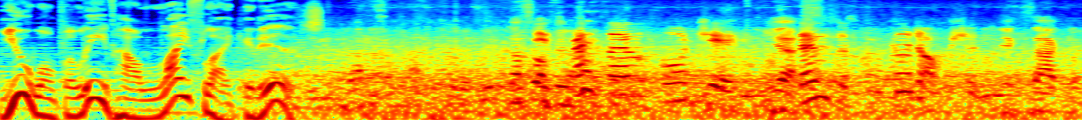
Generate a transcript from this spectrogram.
You won't believe how lifelike it is. Espresso or gin? Yes. Those are good options. Exactly.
